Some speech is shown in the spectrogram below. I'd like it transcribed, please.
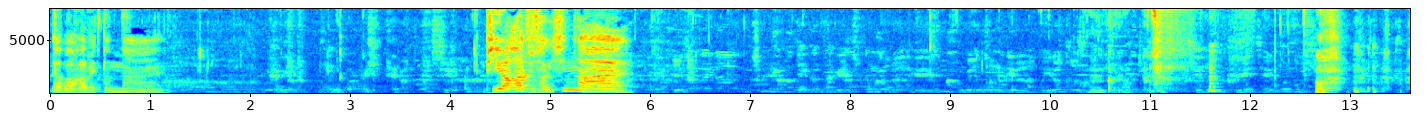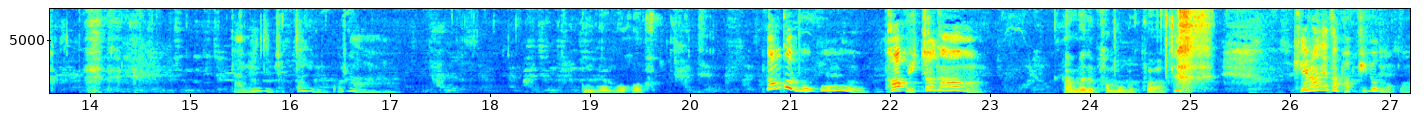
나 마감했던 날. 비 와가지고 자기 신날. 그러니까 라면 좀 적당히 먹어라. 그럼 뭐 먹어? 딴 거 먹어. 밥 있잖아. 라면에 밥 먹을 거야. 계란에다 밥 비벼 먹어.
